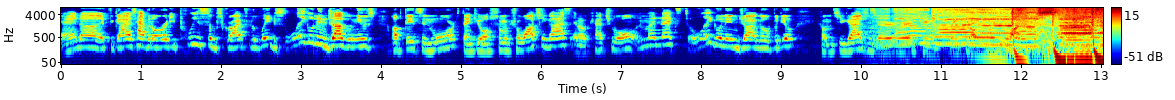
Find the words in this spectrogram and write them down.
and uh, if you guys haven't already, please subscribe for the latest LEGO Ninjago news, updates, and more. Thank you all so much for watching, guys, and I'll catch you all in my next LEGO Ninjago video coming to you guys very, very soon. Thank you all for watching.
